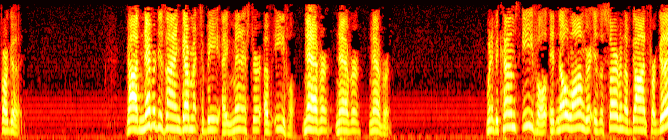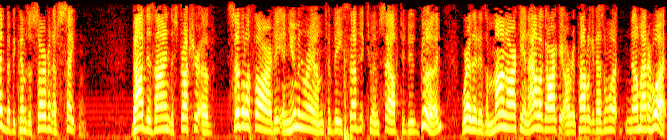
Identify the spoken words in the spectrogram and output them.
for good. God never designed government to be a minister of evil. Never, never, never. When it becomes evil, it no longer is a servant of God for good, but becomes a servant of Satan. God designed the structure of civil authority in human realm to be subject to himself to do good whether it is a monarchy, an oligarchy, or a republic, it doesn't what, no matter what.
